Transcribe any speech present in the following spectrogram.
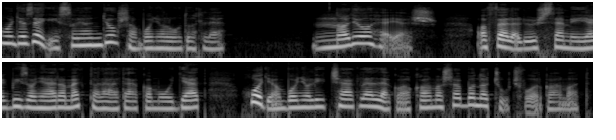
Hogy az egész olyan gyorsan bonyolódott le. Nagyon helyes. A felelős személyek bizonyára megtalálták a módját, hogyan bonyolítsák le legalkalmasabban a csúcsforgalmat.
